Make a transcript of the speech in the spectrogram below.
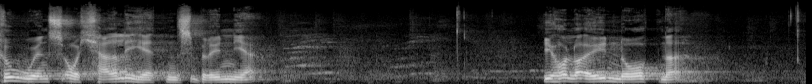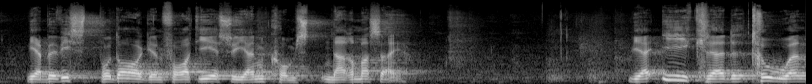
Troens og kjærlighetens brynje. Vi holder øynene åpne. Vi er bevisst på dagen for at Jesu gjenkomst nærmer seg. Vi er ikledd troen,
